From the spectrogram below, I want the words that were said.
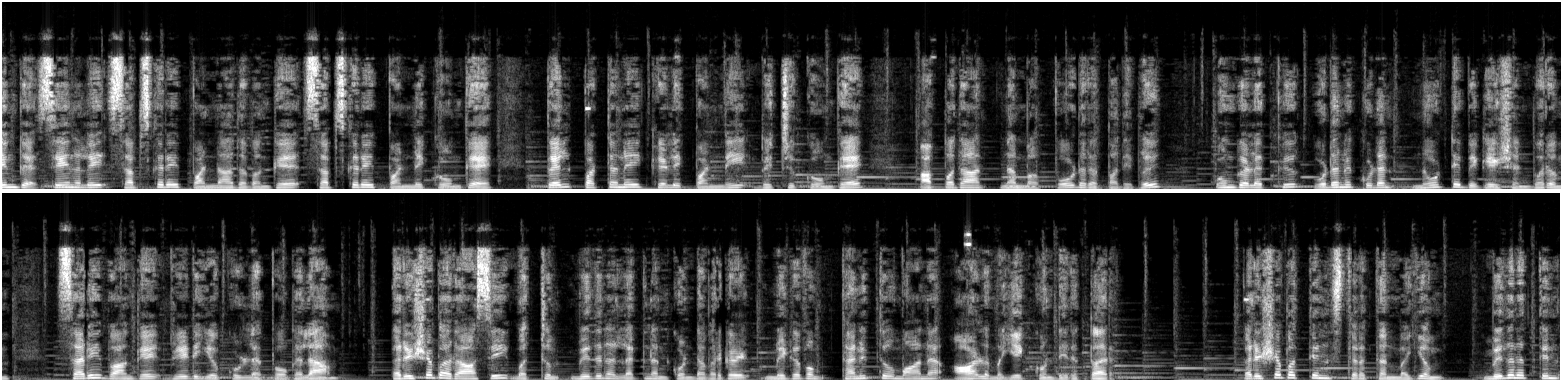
இந்த சேனலை சப்ஸ்கிரைப் பண்ணாதவங்க சப்ஸ்கிரைப் பண்ணிக்கோங்க. பெல் பட்டனை கிளிக் பண்ணி வச்சுக்கோங்க. அப்பதான் நம்ம போடுற பதிவு உங்களுக்கு உடனுக்குடன் நோட்டிபிகேஷன் வரும். சரி வாங்க வீடியோக்குள்ள போகலாம். ரிஷப ராசி மற்றும் மிதுன லக்னம் கொண்டவர்கள் மிகவும் தனித்துவமான ஆளுமையை கொண்டிருப்பர். ரிஷபத்தின் ஸ்திரத்தன்மையும் மிதனத்தின்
